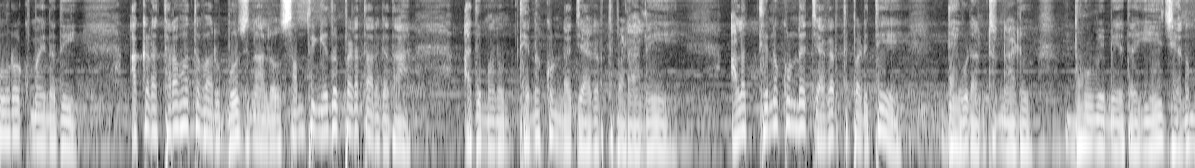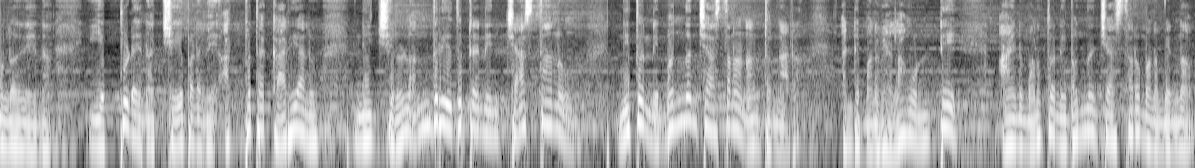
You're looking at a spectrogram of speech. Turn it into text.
పూర్వకమైనది. అక్కడ తర్వాత వారు భోజనాలు సంథింగ్ ఏదో పెడతారు కదా. అది మనం తినకుండా జాగ్రత్త పడాలి. అలా తినకుండా జాగ్రత్త పడితే దేవుడు అంటున్నాడు భూమి మీద ఏ జనములోనైనా ఎప్పుడైనా చేయబడని అద్భుత కార్యాలు నీ జనులందరి ఎదుట నేను చేస్తాను నీతో నిబంధన చేస్తానని అంటున్నారు. అంటే మనం ఎలా ఉంటే ఆయన మనతో నిబంధన చేస్తారో మనం విన్నాం.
